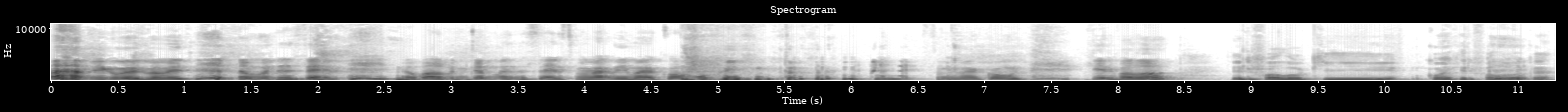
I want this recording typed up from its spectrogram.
um amigo meu de uma vez. Não, mas é sério. Eu falo brincando, mas é sério. Isso me marcou muito. isso me marcou muito. O que ele falou? Ele falou que. Como é que ele falou, cara?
